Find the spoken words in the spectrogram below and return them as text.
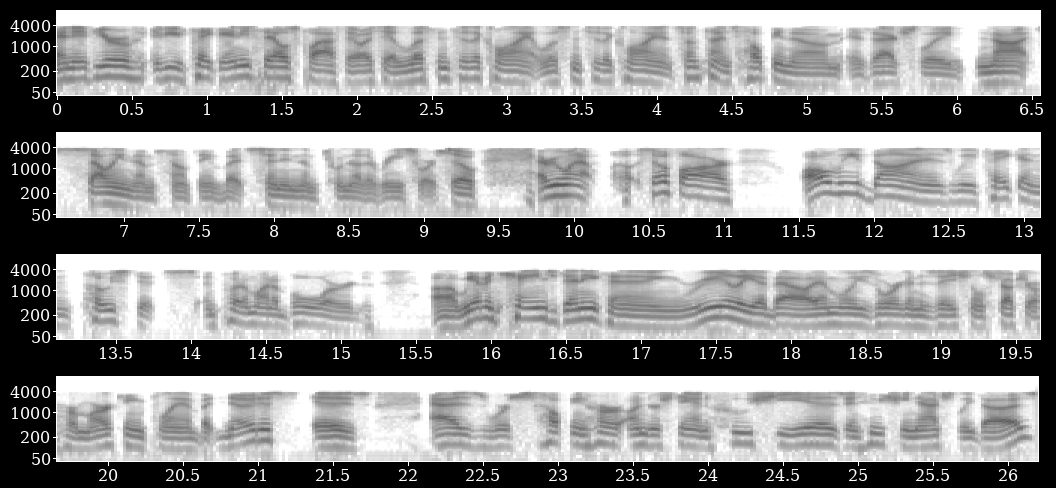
and if you're if you take any sales class, they always say listen to the client, listen to the client. Sometimes helping them is actually not selling them something, but sending them to another resource. So everyone, so far, all we've done is we've taken post-its and put them on a board. Uh, we haven't changed anything really about Emily's organizational structure, her marketing plan. But notice is as we're helping her understand who she is and who she naturally does,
